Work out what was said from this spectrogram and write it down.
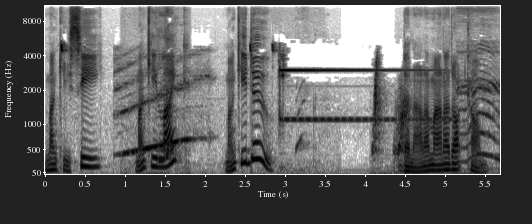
Monkey see, monkey like, monkey do. bananamana.com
